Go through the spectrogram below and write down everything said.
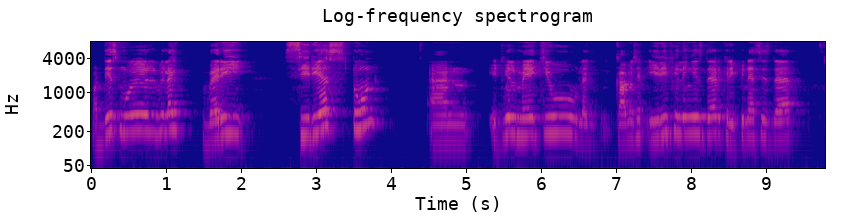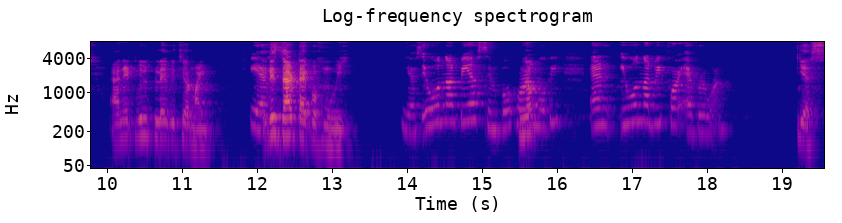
But this movie will be like very serious tone and it will make you like Cami said eerie feeling is there creepiness is there and it will play with your mind Yes. it is that type of movie Yes, it will not be a simple horror No. movie, and it will not be for everyone. yes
